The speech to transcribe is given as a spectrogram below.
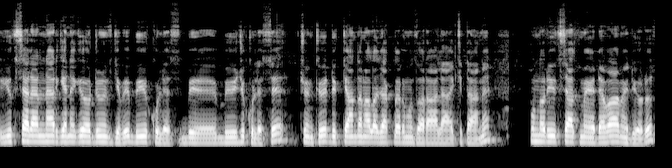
yükselenler gene gördüğünüz gibi büyük kulesi, bü- büyücü kulesi. Çünkü dükkandan alacaklarımız var hala iki tane. Bunları yükseltmeye devam ediyoruz.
